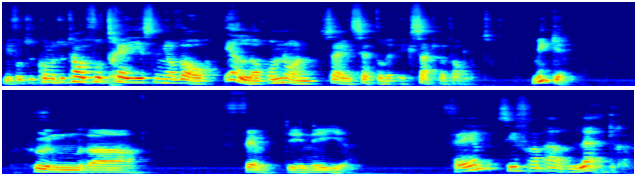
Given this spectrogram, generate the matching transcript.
Ni får, kommer totalt få tre gissningar var, eller om någon säger sätter det exakta talet. Micke? 159. Fel. Siffran är lägre.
